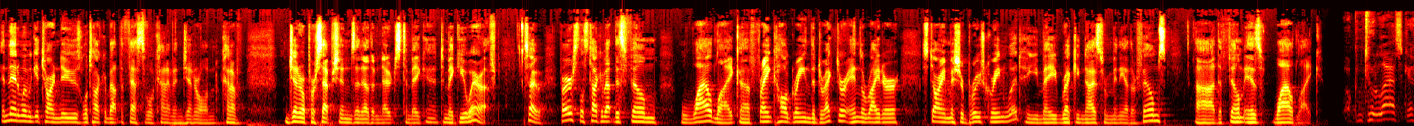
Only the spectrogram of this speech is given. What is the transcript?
And then when we get to our news, we'll talk about the festival kind of in general and kind of general perceptions and other notes to make, uh, to make you aware of. So, first, let's talk about this film, Wildlike. Uh, Frank Hall Green, the director and the writer, starring Mr. Bruce Greenwood, who you may recognize from many other films. Uh, the film is Wildlike. Welcome to Alaska.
